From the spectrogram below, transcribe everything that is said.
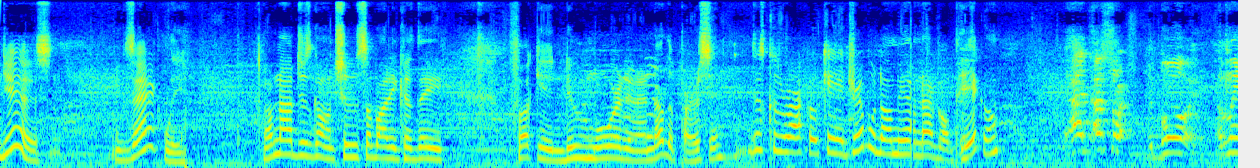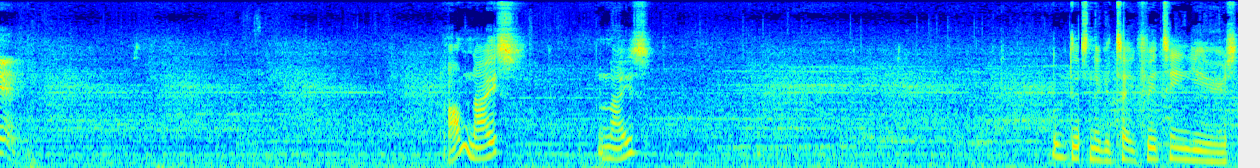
Yes, exactly. I'm not just gonna choose somebody because they fucking do more than another person. Just because Rocco can't dribble don't mean I'm not gonna pick him. I, I saw the boy, Atlanta. I'm nice. Nice. Look this nigga take 15 years.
